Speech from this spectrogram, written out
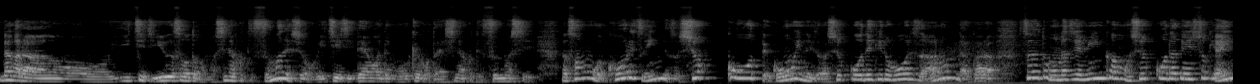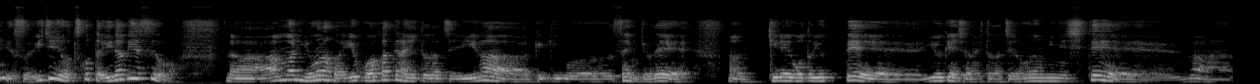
だからあのいちいち郵送とかもしなくて済むでしょう。いちいち電話でも受け答えしなくて済むし。その方が効率いいんですよ。出向って公務員の人が出向できる法律あるんだから、それと同じで民間も出向だけにしときゃいいんです。一条作ったらいいだけですよ。だからあんまり世の中よく分かってない人たちが結局選挙で、まあ、綺麗事言って有権者の人たちが鵜呑みにしてまあ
